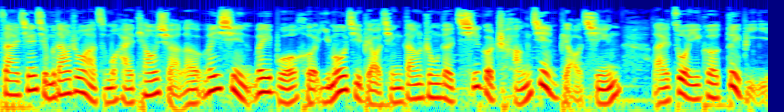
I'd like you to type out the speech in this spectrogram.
在今天节目当中啊，子木还挑选了微信、微博和 emoji 表情当中的七个常见表情来做一个对比。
